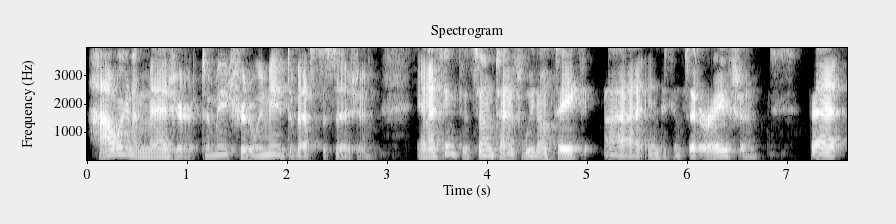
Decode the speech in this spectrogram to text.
How are we going to measure to make sure that we made the best decision? And I think that sometimes we don't take uh, into consideration that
